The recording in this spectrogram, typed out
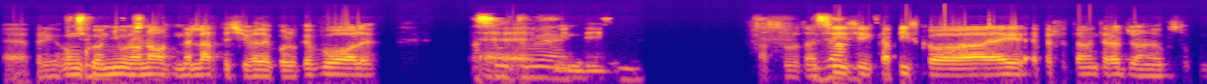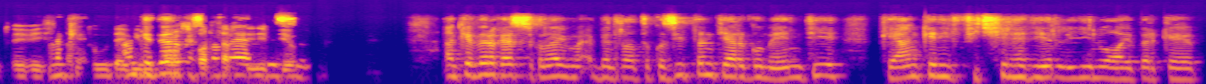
eh, perché comunque ognuno no, nell'arte ci vede quello che vuole. Assolutamente. Eh, quindi, assolutamente, esatto. sì, sì, capisco, hai, hai, perfettamente ragione da questo punto di vista, anche, tu devi un po' sforzarti di più. Anche è vero che adesso secondo me abbiamo trovato così tanti argomenti che è anche difficile dirli di nuovi perché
